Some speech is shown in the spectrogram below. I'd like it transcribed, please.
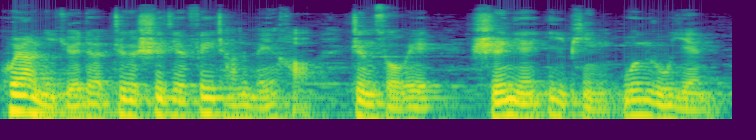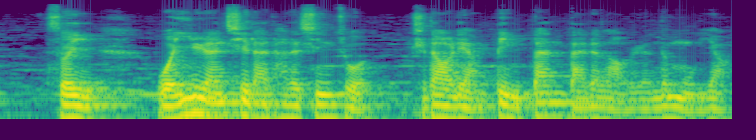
会让你觉得这个世界非常的美好。正所谓十年一品温如言，所以我依然期待他的新作，直到两鬓斑白的老人的模样。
